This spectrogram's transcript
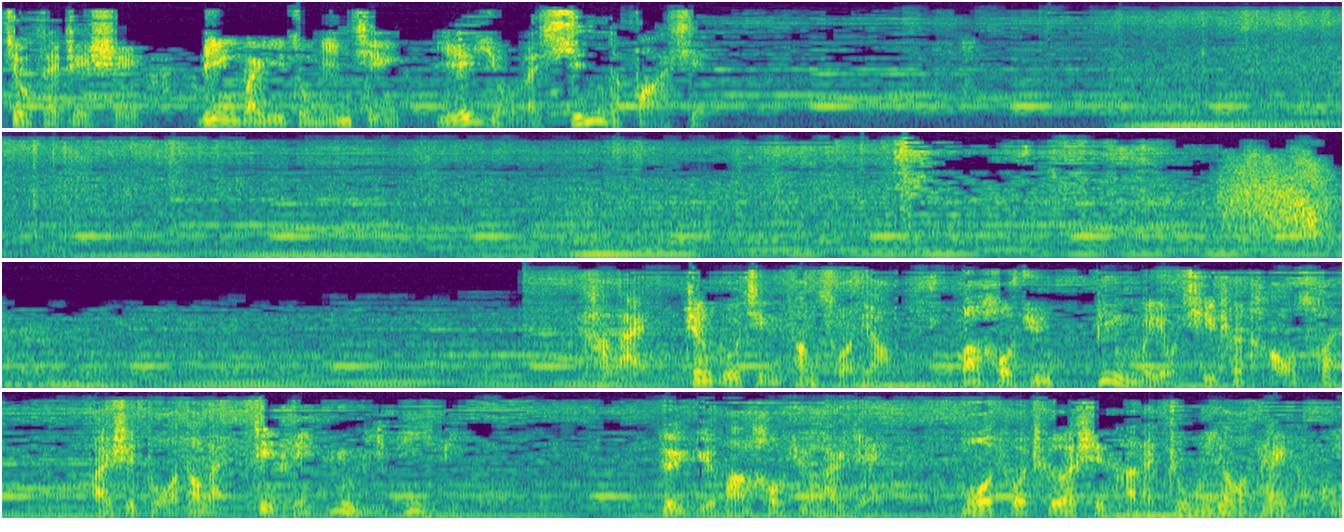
就在这时，另外一组民警也有了新的发现。看来，正如警方所料，王厚军并没有骑车逃窜。而是躲到了这片玉米地里。对于王浩军而言，摩托车是他的主要代步工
